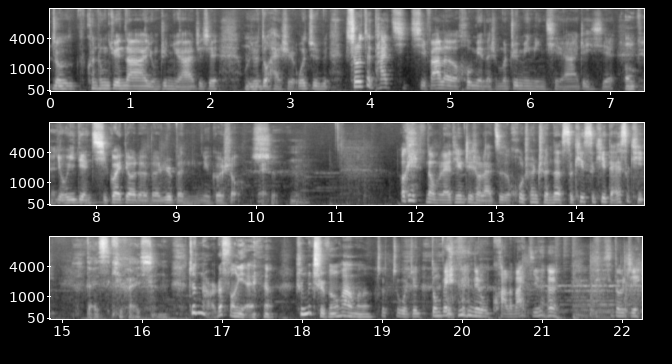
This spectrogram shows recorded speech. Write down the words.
就昆虫君呐、永之女啊这些，我觉得都还是，我只说在他启启发了后面的什么追名林琴啊这些，OK，有一点奇怪调调的日本女歌手。对是嗯，OK，那我们来听这首来自护川纯的《Ski Ski 斯基还行，这哪儿的方言呀？是你们赤峰话吗？就就我觉得东北的那种垮了吧唧的 都这样。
